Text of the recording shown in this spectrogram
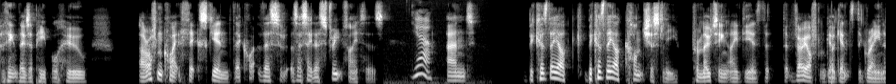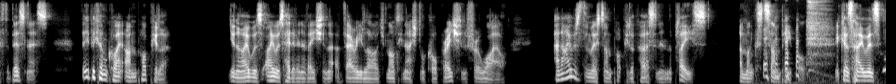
I think those are people who are often quite thick-skinned. They're quite, they're as I say, they're street fighters, yeah and because they are because they are consciously promoting ideas that that very often go against the grain of the business, they become quite unpopular. You know, I was I was head of innovation at a very large multinational corporation for a while, and I was the most unpopular person in the place amongst some people because I was you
